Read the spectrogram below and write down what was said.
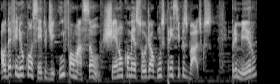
Ao definir o conceito de informação, Shannon começou de alguns princípios básicos. Primeiro,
